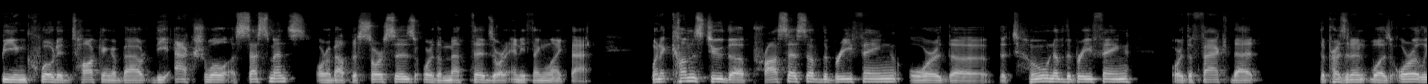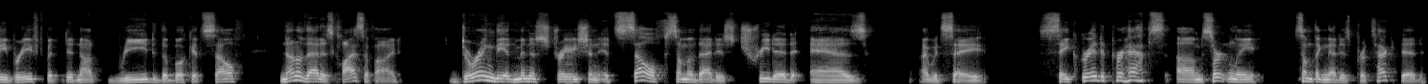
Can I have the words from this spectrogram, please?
being quoted talking about the actual assessments or about the sources or the methods or anything like that. When it comes to the process of the briefing or the, the tone of the briefing or the fact that the president was orally briefed but did not read the book itself. None of that is classified. During the administration itself, some of that is treated as, I would say, sacred, perhaps, um, certainly something that is protected.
